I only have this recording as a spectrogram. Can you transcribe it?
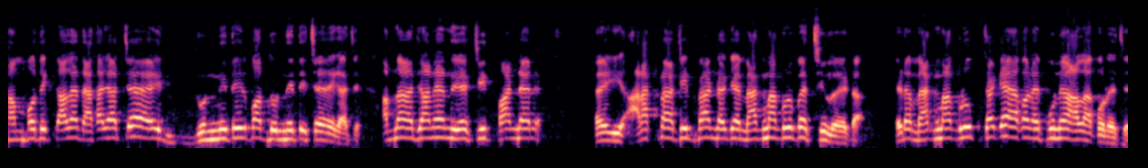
সাম্প্রতিক কালে দেখা যাচ্ছে এই দুর্নীতির পর দুর্নীতি চেয়ে গেছে। আপনারা জানেন যে চিট ফান্ডের এই আর একটা চিট ফান্ড যে ম্যাগমা গ্রুপের ছিল এটা। এটা ম্যাগমা গ্রুপ থেকে এখন এই পুনে আলা করেছে।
